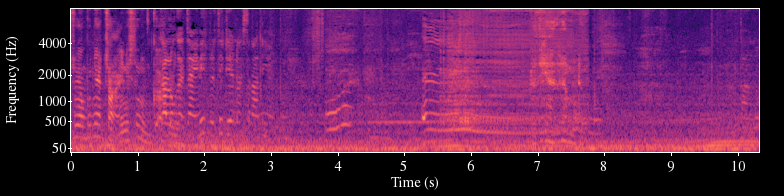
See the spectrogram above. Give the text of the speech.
maksudnya yang punya Chinese tuh enggak kalau enggak Chinese berarti dia Nasrani yang punya. Berarti haram dong Tahu.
